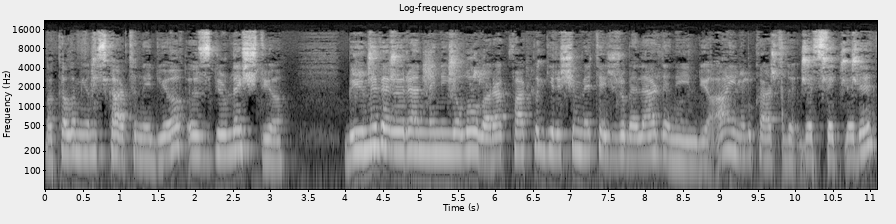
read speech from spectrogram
Bakalım Yunus kartı ne diyor? Özgürleş diyor. Büyüme ve öğrenmenin yolu olarak farklı girişim ve tecrübeler deneyin diyor. Aynı bu kartı destekledi.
